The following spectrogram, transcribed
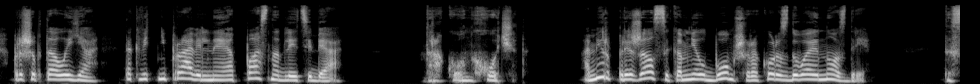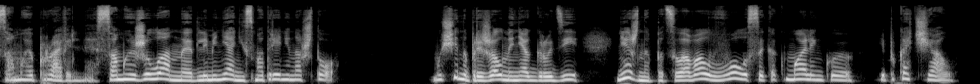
— прошептала я, — «так ведь неправильно и опасно для тебя». «Дракон хочет». Амир прижался ко мне лбом, широко раздувая ноздри. «Ты самая правильная, самая желанная для меня, несмотря ни на что». Мужчина прижал меня к груди, нежно поцеловал волосы, как маленькую, и покачал.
